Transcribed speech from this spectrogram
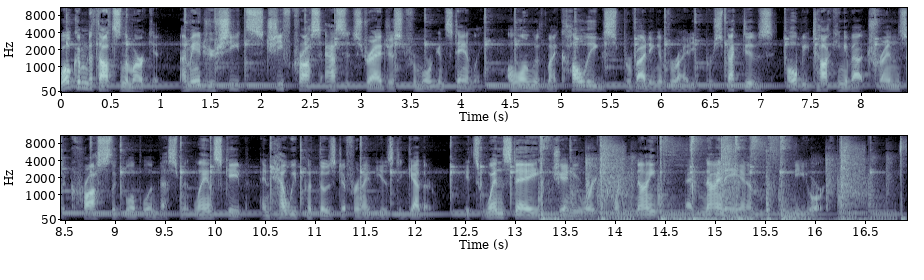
Welcome to Thoughts on the Market. I'm Andrew Sheets, Chief Cross Asset Strategist for Morgan Stanley. Along with my colleagues providing a variety of perspectives, I'll be talking about trends across the global investment landscape and how we put those different ideas together. It's Wednesday, January 29th at 9 a.m. in New York.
